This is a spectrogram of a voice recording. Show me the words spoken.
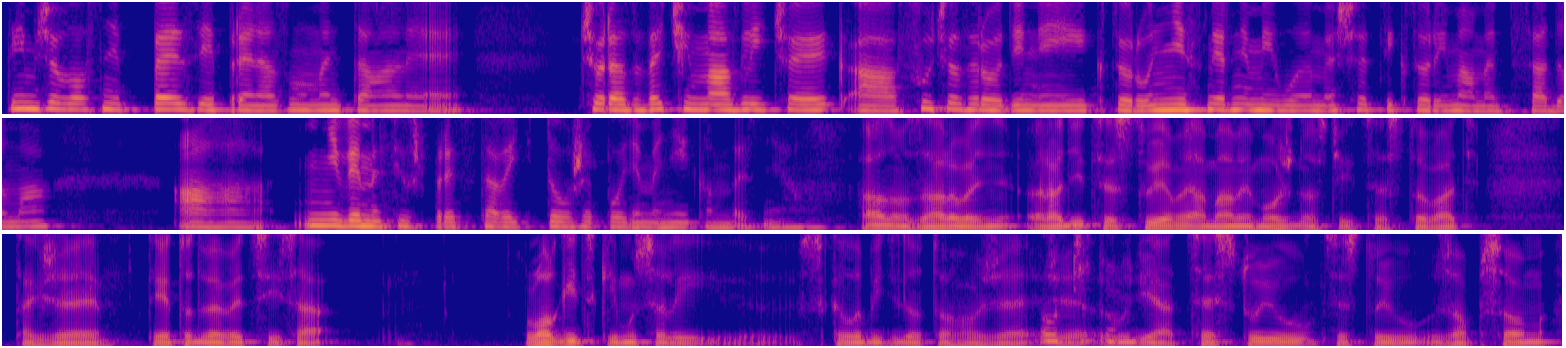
Tým, že vlastne pes je pre nás momentálne čoraz väčší mazlíček a súčasť rodiny, ktorú nesmierne milujeme všetci, ktorí máme psa doma, a nevieme si už predstaviť to, že pôjdeme niekam bez neho. Áno, zároveň radi cestujeme a máme možnosti cestovať, takže tieto dve veci sa logicky museli sklbiť do toho, že, že ľudia cestujú, cestujú s obsom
